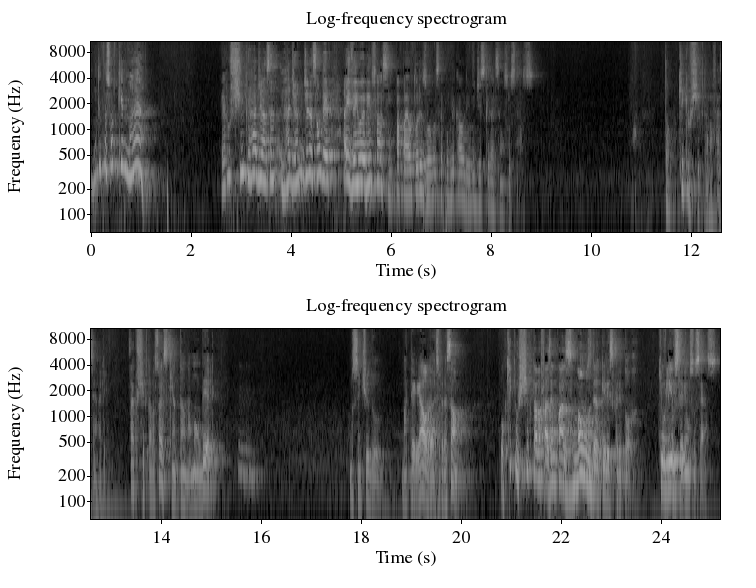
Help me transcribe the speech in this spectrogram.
A mão dele começou a queimar. Era o Chico irradiando, irradiando em direção dele. Aí vem o Eurípides e fala assim: Papai autorizou você a publicar o livro e disse que vai ser um sucesso. Então, o que, que o Chico estava fazendo ali? Sabe que o Chico estava só esquentando a mão dele? No sentido material da expressão? O que, que o Chico estava fazendo com as mãos daquele escritor? Que o livro seria um sucesso.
